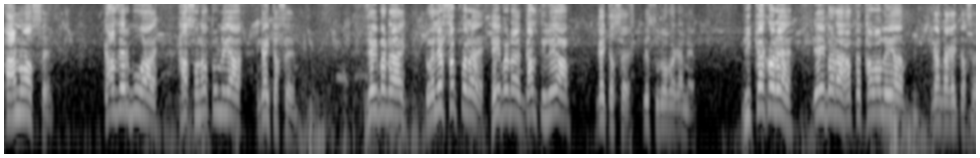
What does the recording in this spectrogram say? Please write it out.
ফানও আছে। কাজের বুয়ায় হাসনা তুলিয়া গাইতাছে। যেই বেটায় টয়লেট সাফ করে সেই বেটায় গাল তিলিয়া গাইতাছে লেচুর বাগানে। ভিক্ষা করে, এই বেড়া হাতে থালা লইয়া গানটা গাইতাছে।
